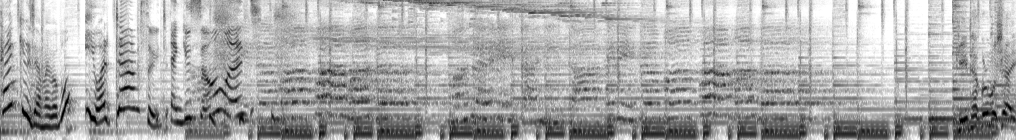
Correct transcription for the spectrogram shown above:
থ্যাংক ইউ জামাইবাবু। You are damn sweet thank you so much কি ঠাকুর মশাই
